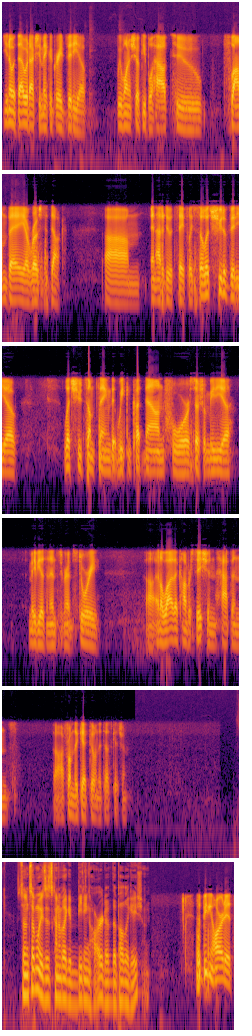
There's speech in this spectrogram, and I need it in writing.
you know what, that would actually make a great video. We want to show people how to flambe a roasted duck um, and how to do it safely. So let's shoot a video. Let's shoot something that we can cut down for social media maybe as an Instagram story. Uh, and a lot of that conversation happens uh, from the get go in the test kitchen. So, in some ways, it's kind of like a beating heart of the publication. A beating heart. It's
